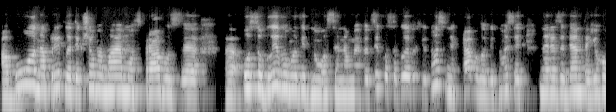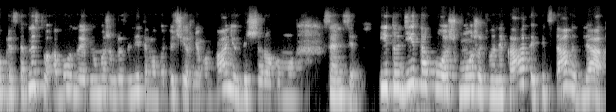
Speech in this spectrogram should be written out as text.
Або, наприклад, якщо ми маємо справу з е, особливими відносинами, до цих особливих відносин, як правило, відносять нерезидента його представництво, або, ну як ми можемо розуміти, мабуть, дочірню компанію в більш широкому сенсі. І тоді також можуть виникати підстави для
